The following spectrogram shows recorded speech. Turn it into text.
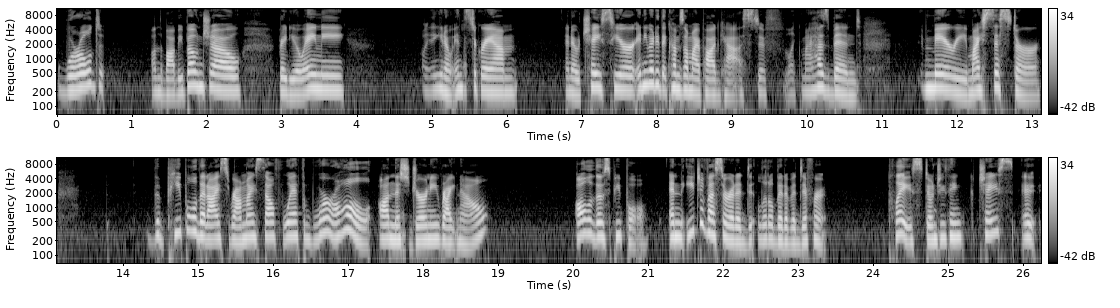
world on the Bobby Bones show, Radio Amy, you know, Instagram. I know Chase here, anybody that comes on my podcast, if like my husband, Mary, my sister, the people that I surround myself with, we're all on this journey right now. All of those people and each of us are at a d- little bit of a different place, don't you think, Chase? It,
